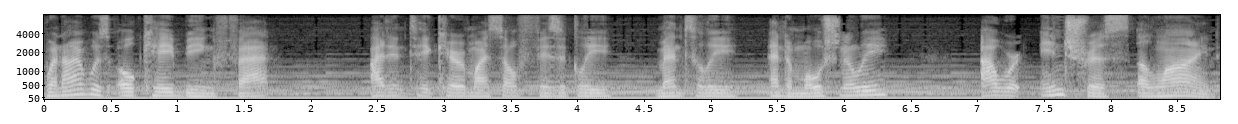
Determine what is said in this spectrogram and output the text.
When I was okay being fat, I didn't take care of myself physically, mentally, and emotionally. Our interests aligned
